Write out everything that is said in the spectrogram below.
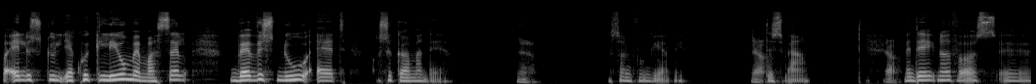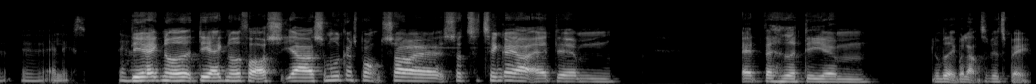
for alles skyld. Jeg kunne ikke leve med mig selv. Hvad hvis nu, at... Og så gør man det. Ja. Og sådan fungerer vi. Ja. Desværre. Ja. Men det er ikke noget for os, øh, øh, Alex. Det, Det er ikke noget, det er ikke noget for os. Jeg, som udgangspunkt, så, øh, så, så tænker jeg, at, øhm, at hvad hedder det, øhm, nu ved jeg ikke, hvor lang tid vi er tilbage.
